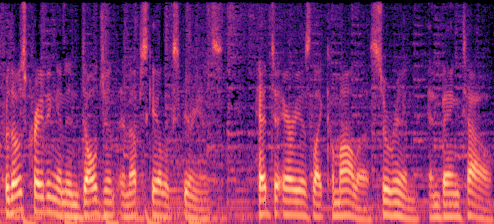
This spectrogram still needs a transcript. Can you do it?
For those craving an indulgent and upscale experience, head to areas like Kamala, Surin, and Bang Tao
